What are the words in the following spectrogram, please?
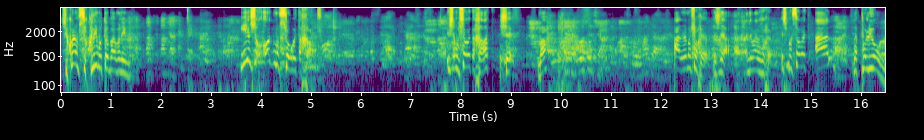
שכולם סוקלים אותו באבנים. יש עוד מסורת אחת. יש מסורת אחת ש... מה? אה, זה משהו אחר, שנייה, אני על משהו אחר. יש מסורת על נפוליאון.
